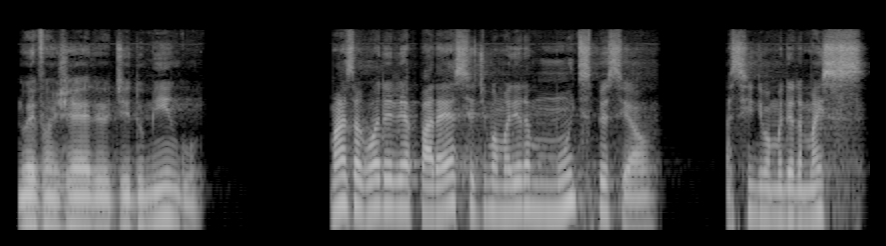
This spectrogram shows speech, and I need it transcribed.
no evangelho de domingo. Mas agora ele aparece de uma maneira muito especial assim de uma maneira mais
